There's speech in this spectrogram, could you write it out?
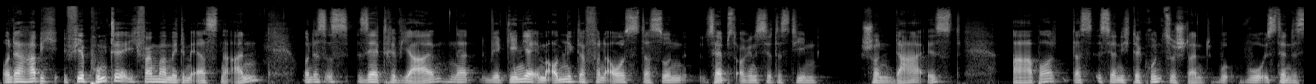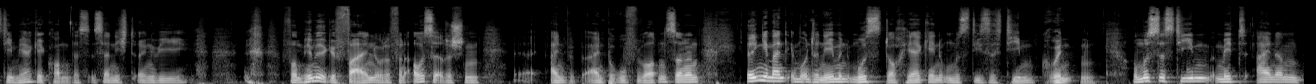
Und da habe ich vier Punkte. Ich fange mal mit dem ersten an. Und das ist sehr trivial. Wir gehen ja im Augenblick davon aus, dass so ein selbstorganisiertes Team schon da ist. Aber das ist ja nicht der Grundzustand. Wo, wo ist denn das Team hergekommen? Das ist ja nicht irgendwie vom Himmel gefallen oder von Außerirdischen äh, einberufen worden, sondern irgendjemand im Unternehmen muss doch hergehen und muss dieses Team gründen. Und muss das Team mit einem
